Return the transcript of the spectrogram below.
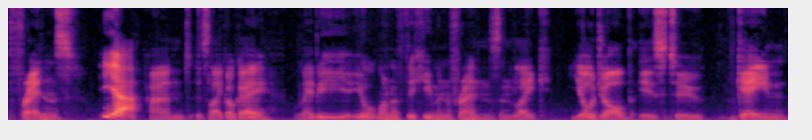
friends yeah, and it's like okay maybe you're one of the human friends and like your job is to gain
